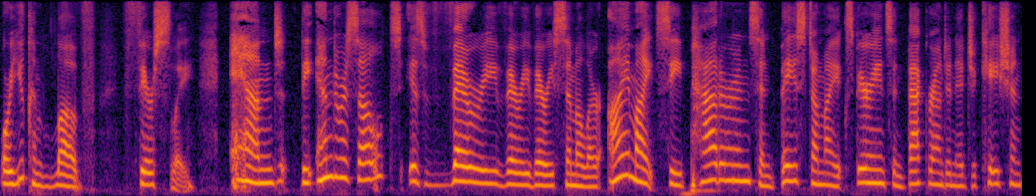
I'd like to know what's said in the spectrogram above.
Or you can love fiercely. And the end result is very, very, very similar. I might see patterns, and based on my experience and background in education,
